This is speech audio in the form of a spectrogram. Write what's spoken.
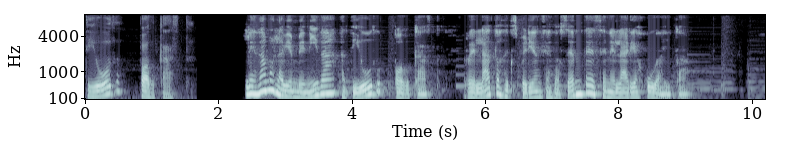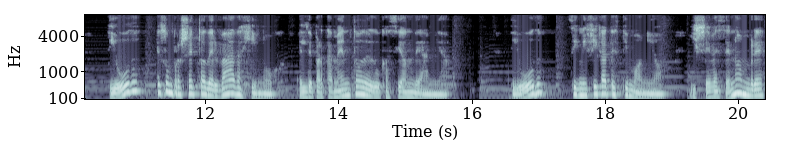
Tiud Podcast. Les damos la bienvenida a Tiud Podcast, relatos de experiencias docentes en el área judaica. Tiud es un proyecto del Vaad el Departamento de Educación de AMIA. Tiud significa testimonio y lleva ese nombre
